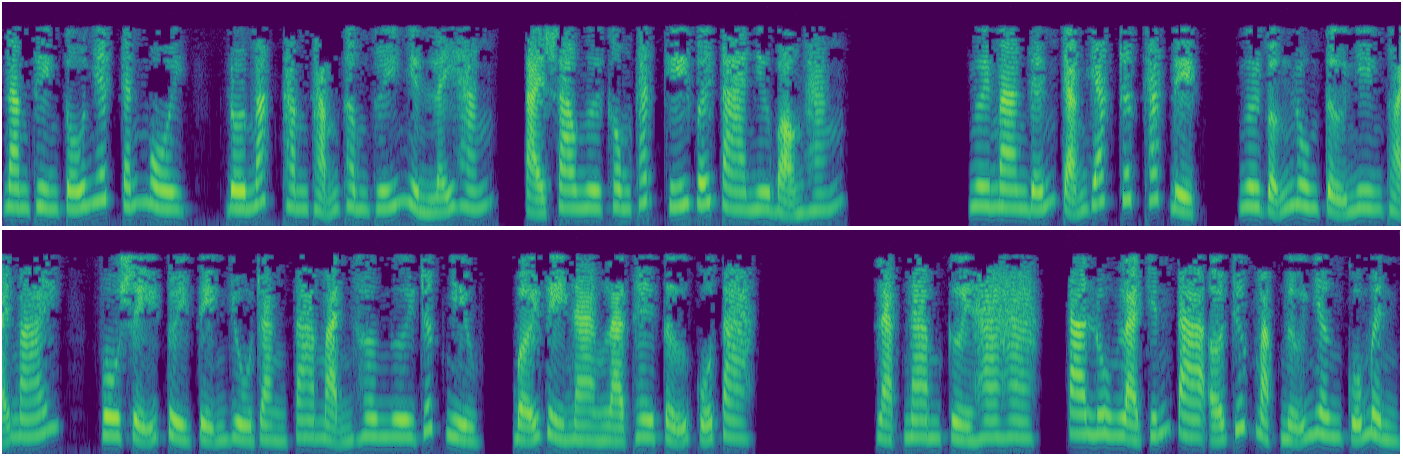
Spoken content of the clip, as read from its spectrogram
Nam thiên tố nhếch cánh môi, đôi mắt thâm thẳm thâm thúy nhìn lấy hắn, tại sao ngươi không khách khí với ta như bọn hắn? Ngươi mang đến cảm giác rất khác biệt, ngươi vẫn luôn tự nhiên thoải mái, vô sĩ tùy tiện dù rằng ta mạnh hơn ngươi rất nhiều, bởi vì nàng là thê tử của ta. Lạc Nam cười ha ha, ta luôn là chính ta ở trước mặt nữ nhân của mình,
